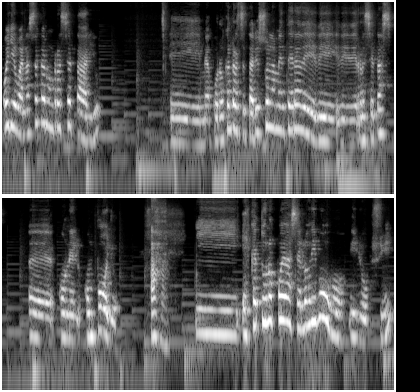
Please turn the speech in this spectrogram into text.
oye, van a sacar un recetario. Eh, me acuerdo que el recetario solamente era de, de, de recetas eh, con, el, con pollo. y es que tú no puedes hacer los dibujos. Y yo, sí.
